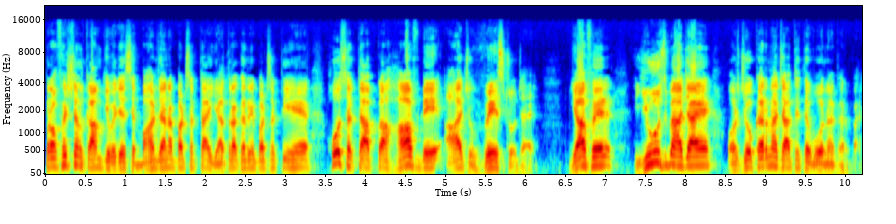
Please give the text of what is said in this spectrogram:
प्रोफेशनल काम की वजह से बाहर जाना पड़ सकता है, यात्रा करनी पड़ सकती है, हो सकता है आपका हाफ़ डे आज वेस्ट हो जाए, या फिर यूज़ में आ जाए और जो करना चाहते थे वो ना कर पाए।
